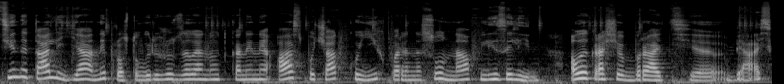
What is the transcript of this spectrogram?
Ці деталі я не просто виріжу з зеленої тканини, а спочатку їх перенесу на флізелін. Але краще брати бязь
